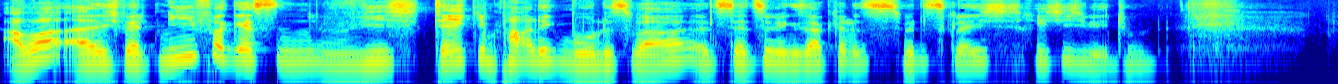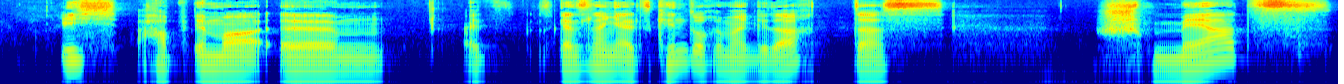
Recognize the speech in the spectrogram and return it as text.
Aber also ich werde nie vergessen, wie ich direkt im Panikmodus war, als der zu mir gesagt hat, es wird es gleich richtig wehtun. Ich habe immer ähm, als, ganz lange als Kind auch immer gedacht, dass Schmerz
